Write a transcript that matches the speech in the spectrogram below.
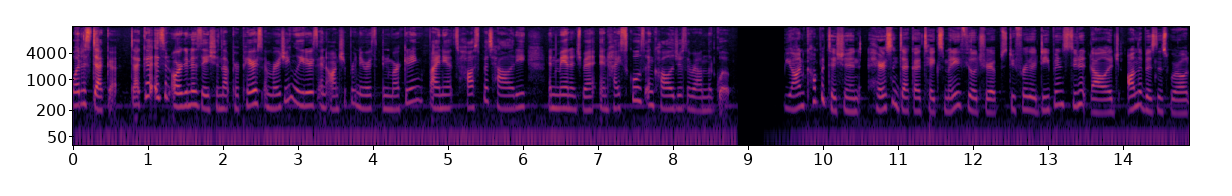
What is DECA? DECA is an organization that prepares emerging leaders and entrepreneurs in marketing, finance, hospitality, and management in high schools and colleges around the globe. Beyond competition, Harrison DECA takes many field trips to further deepen student knowledge on the business world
